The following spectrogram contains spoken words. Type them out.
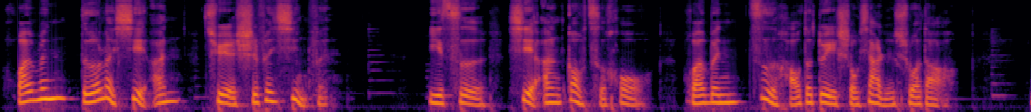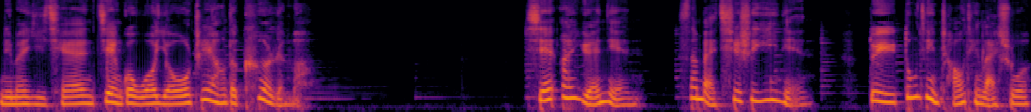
桓温得了谢安，却十分兴奋。一次，谢安告辞后，桓温自豪地对手下人说道：“你们以前见过我有这样的客人吗？”咸安元年（三百七十一年）。对东晋朝廷来说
